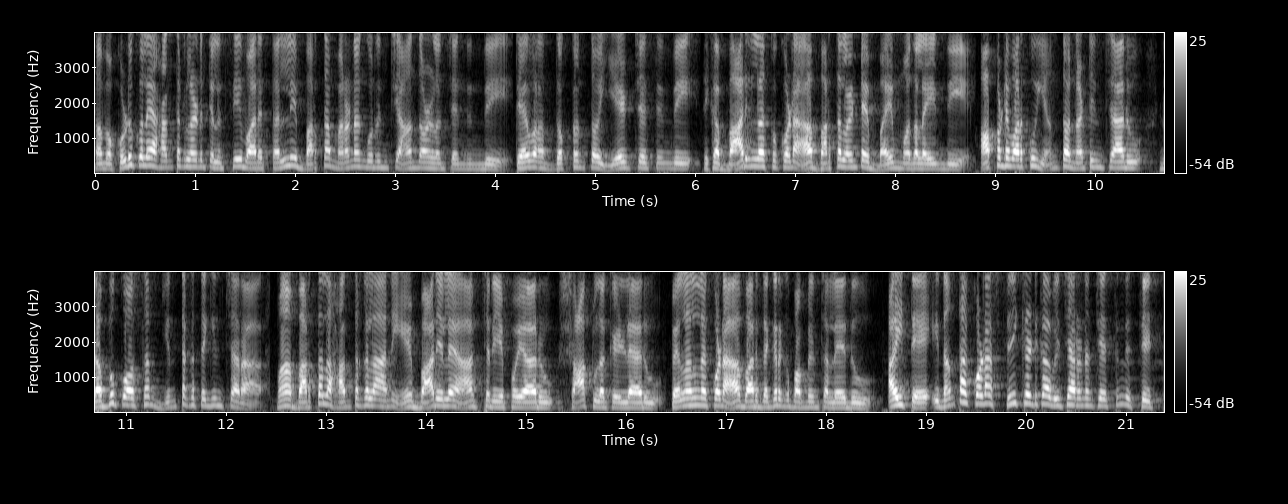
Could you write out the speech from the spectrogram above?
తమ కొడుకులే హంతకులని తెలిసి వారి తల్లి భర్త మరణం గురించి ఆందోళన చెందింది. తీవ్ర దుఃఖంతో ఏడ్చేసింది. ఇక భార్యలకు కూడా భర్తలంటే భయం మొదలైంది. అప్పటి వరకు ఎంతో నటించారు. డబ్బు కోసం ఇంతకు తెగించారా? మా భర్తల హంతకులా అని భార్యలే ఆశ్చర్యపోయారు. షాక్లోకి వెళ్ళారు పిల్లల్ని కూడా వారి దగ్గరకు పంపించలేదు. అయితే ఇదంతా కూడా సీక్రెట్గా విచారణ చేసింది సిట్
